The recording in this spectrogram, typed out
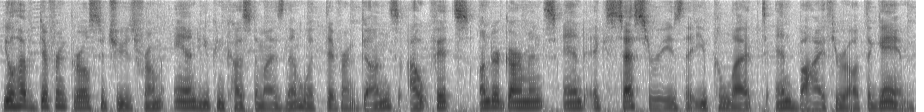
You'll have different girls to choose from, and you can customize them with different guns, outfits, undergarments, and accessories that you collect and buy throughout the game.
